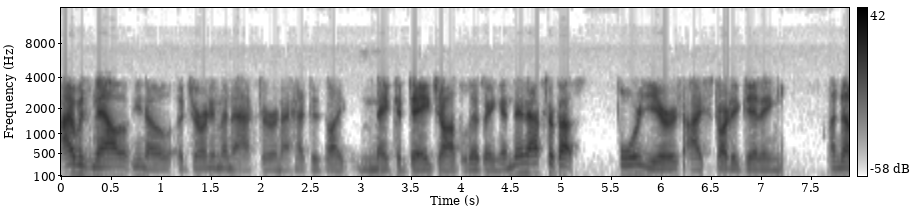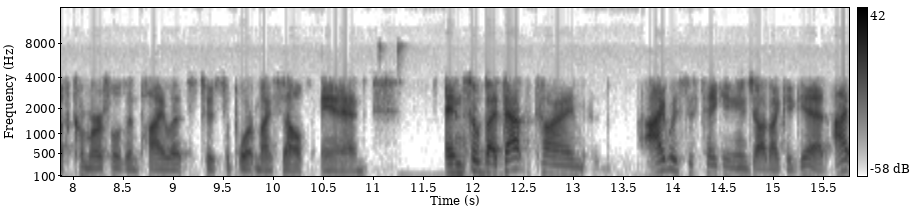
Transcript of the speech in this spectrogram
I was now, you know, a journeyman actor and I had to like make a day job living. And then after about four years, I started getting enough commercials and pilots to support myself, and and so by that time, I was just taking any job I could get. I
